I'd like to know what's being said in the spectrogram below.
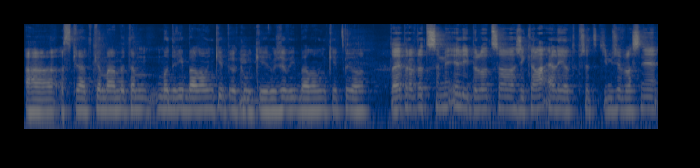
A zkrátka máme tam modré balónky pro kluky, hmm. růžové balónky pro... To je pravda, to se mi i líbilo, co říkala Elliot před tím, že vlastně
